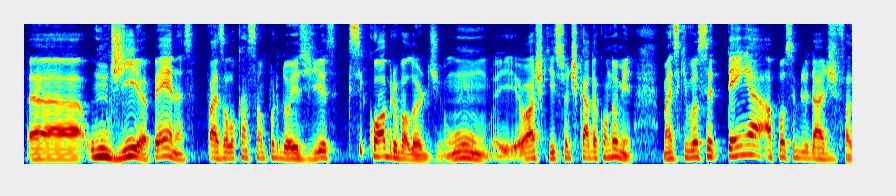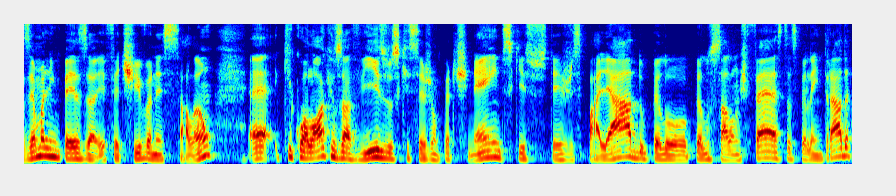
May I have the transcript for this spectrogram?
uh, um dia apenas, faz a locação por dois dias, que se cobre o valor de um, eu acho que isso é de cada condomínio, mas que você tenha a possibilidade de fazer uma limpeza efetiva nesse salão, é, que coloque os avisos que sejam pertinentes, que isso esteja espalhado pelo, pelo salão de festas, pela entrada,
